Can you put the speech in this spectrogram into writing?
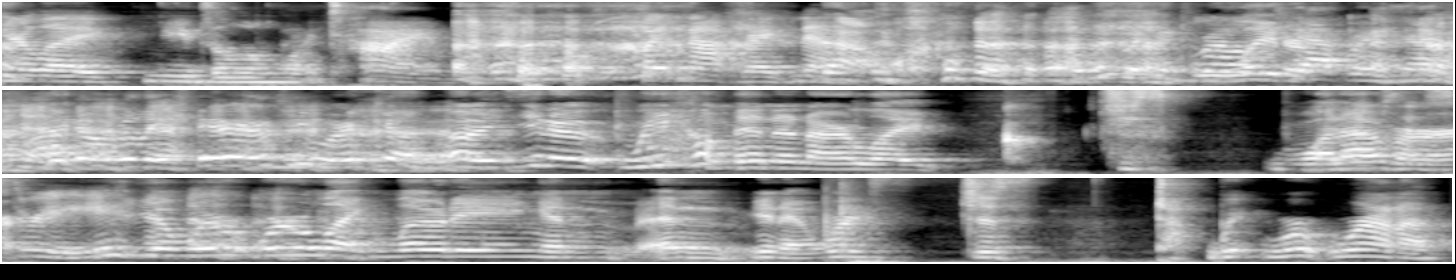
You're like, needs a little more time, but not right now. I look like a grown Later. cat right now. I don't really care if you work on Uh, you know, we come in and are like, just whatever. Episodes three. You know, we're, we're like loading and, and, you know, we're just, we- we're, we're on a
